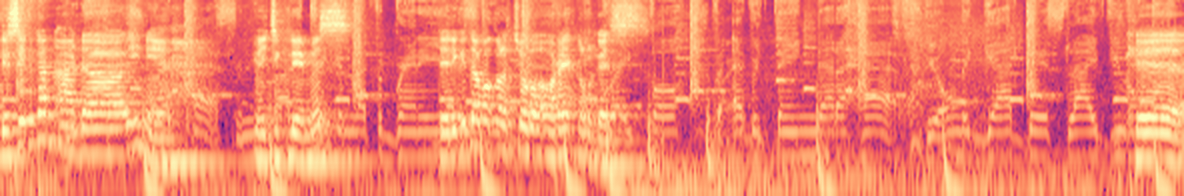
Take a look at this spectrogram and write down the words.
Di sini kan ada ini ya, magic damage. Jadi kita bakal coba oracle guys. Oke, eh,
